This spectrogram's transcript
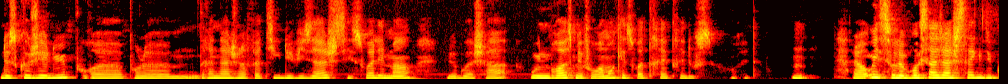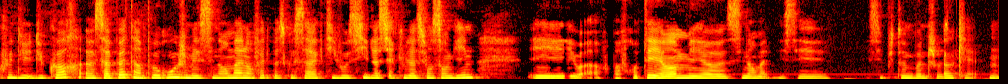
De ce que j'ai lu pour, euh, pour le drainage lymphatique du visage, c'est soit les mains, le gua sha, ou une brosse, mais il faut vraiment qu'elle soit très très douce, en fait. Hmm. Alors oui, sur le brossage H sec du coup du, corps, ça peut être un peu rouge, mais c'est normal en fait parce que ça active aussi la circulation sanguine. Et voilà, faut pas frotter, hein, mais c'est normal. Et c'est, plutôt une bonne chose. Ok. Hmm.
